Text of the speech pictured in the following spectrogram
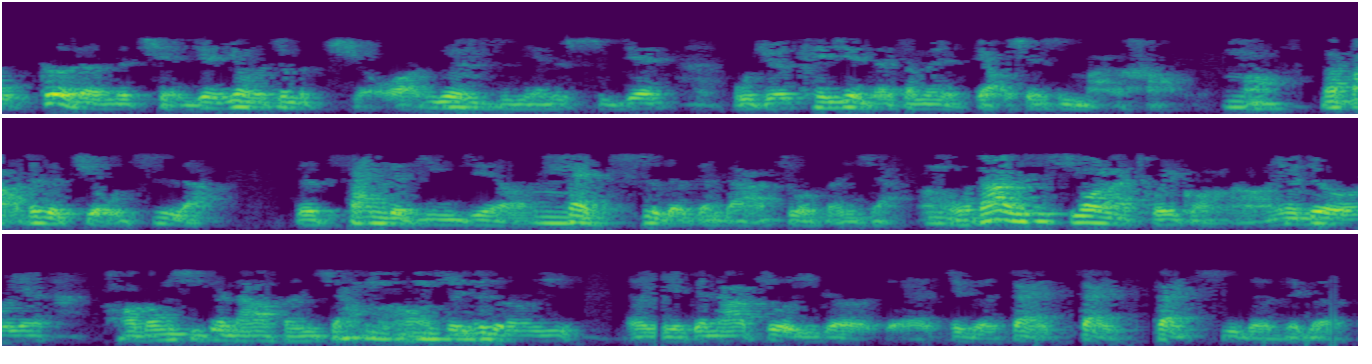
我个人的浅见用了这么久啊，嗯六十年的时间，我觉得 K 线在上面表现是蛮好的嗯啊、哦。那把这个九字啊的三个境界哦嗯，再次的跟大家做分享我当然是希望来推广啊，因为对我而言，好东西跟大家分享嘛所以这个东西呃也跟大家做一个呃这个再再再次的这个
